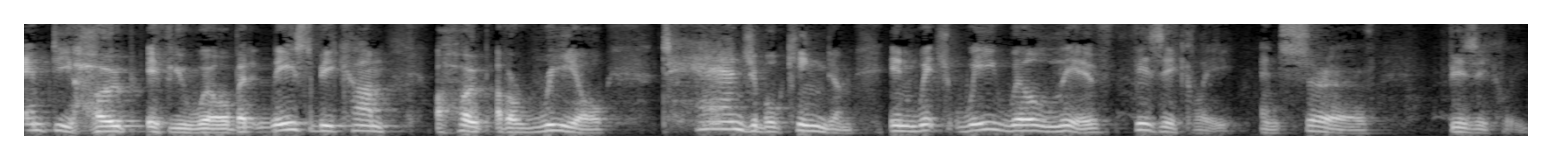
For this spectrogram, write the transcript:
empty hope, if you will, but it needs to become a hope of a real, tangible kingdom in which we will live physically and serve physically.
